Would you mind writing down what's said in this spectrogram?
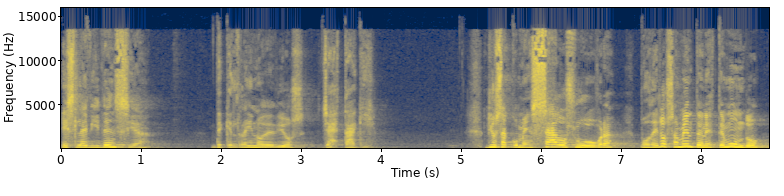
es la evidencia de que el reino de Dios ya está aquí. Dios ha comenzado su obra poderosamente en este mundo.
